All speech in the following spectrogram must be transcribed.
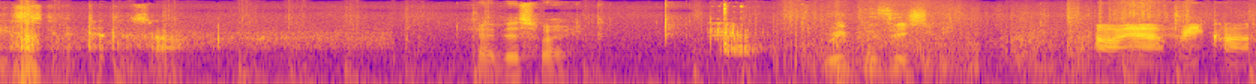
east into the zone. Yeah, this way. Repositioning. Oh yeah, recon.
